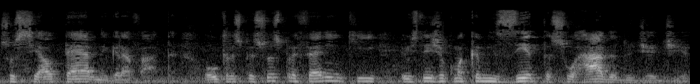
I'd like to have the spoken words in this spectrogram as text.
social terna e gravata. Outras pessoas preferem que eu esteja com uma camiseta surrada do dia a dia.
